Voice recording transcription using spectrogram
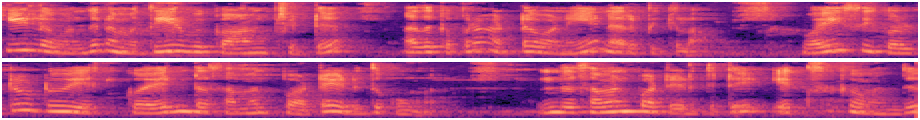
கீழே வந்து நம்ம தீர்வு காமிச்சிட்டு அதுக்கப்புறம் அட்டவணையை நிரப்பிக்கலாம் y சிக்கல் டு டூ எக்ஸ் ஸ்கொயர்ன்ற சமன்பாட்டை எடுத்துக்கோங்க. இந்த சமன்பாட்டை எடுத்துகிட்டு எக்ஸுக்கு வந்து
